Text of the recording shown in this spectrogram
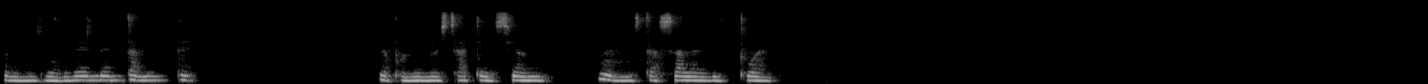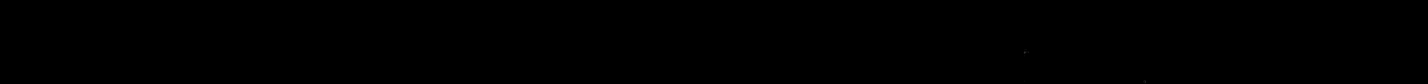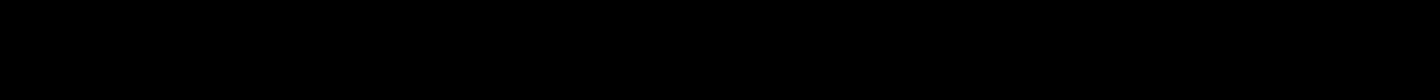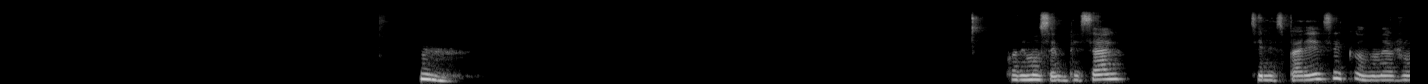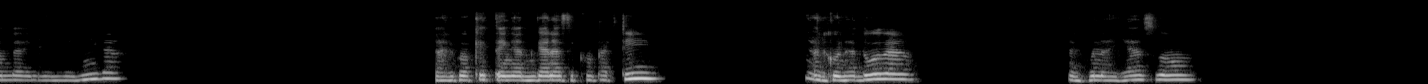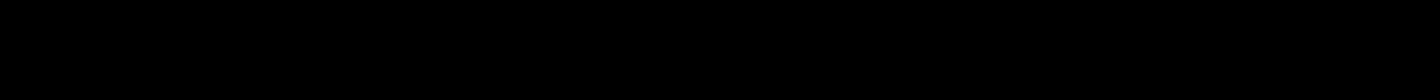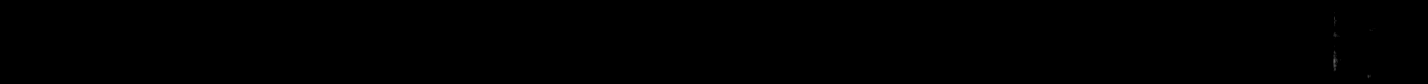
podemos volver lentamente a poner nuestra atención en esta sala virtual. Hmm. Podemos empezar, si les parece, con una ronda de bienvenida. Algo que tengan ganas de compartir, alguna duda, algún hallazgo,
